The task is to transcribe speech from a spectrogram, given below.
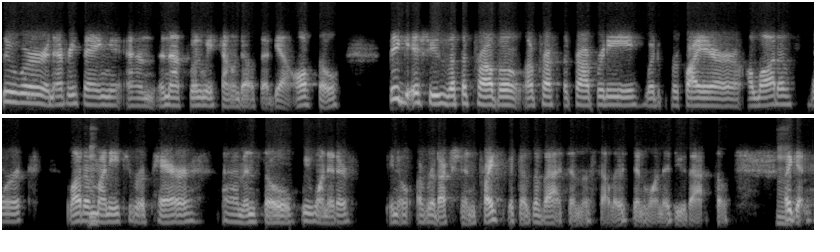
sewer and everything and and that's when we found out that yeah also big issues with the problem across the property would require a lot of work a lot of mm. money to repair um, and so we wanted a you know a reduction in price because of that and the sellers didn't want to do that so mm. again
